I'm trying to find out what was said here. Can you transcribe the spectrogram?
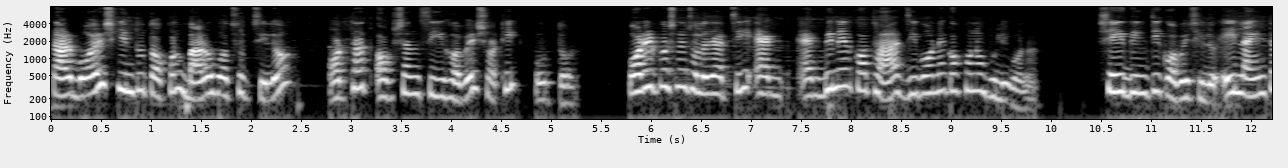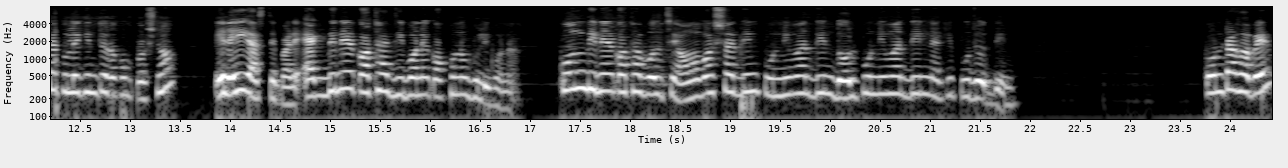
তার বয়স কিন্তু তখন বারো বছর ছিল। অর্থাৎ অপশন সি হবে সঠিক উত্তর। পরের প্রশ্নে চলে যাচ্ছি। এক, একদিনের কথা জীবনে কখনো ভুলিব না। সেই দিনটি কবে ছিল? এই লাইনটা তুলে কিন্তু এরকম প্রশ্ন এলেই আসতে পারে। একদিনের কথা জীবনে কখনো ভুলিব না। কোন দিনের কথা বলছে? অমাবস্যার দিন, পূর্ণিমার দিন, দোল পূর্ণিমার দিন নাকি পুজোর দিন? কোনটা হবে?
